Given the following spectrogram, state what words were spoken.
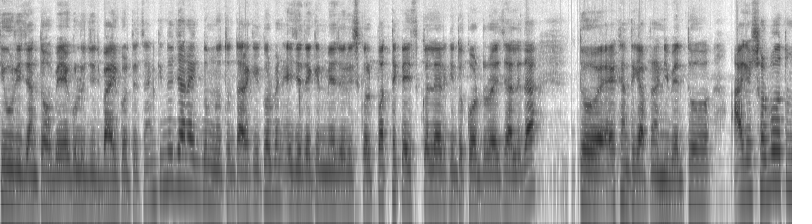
থিওরি জানতে হবে, এগুলো যদি বাইর করতে চান। কিন্তু যারা একদম নতুন, তারা কী করবেন? এই যে দেখেন মেজর স্কুল প্রত্যেকটা স্কুলের কিন্তু কোড রয়েছে আলাদা। তো এখান থেকে আপনারা নেবেন। তো আগে সর্বপ্রথম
